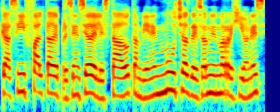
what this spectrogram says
casi falta de presencia del Estado también en muchas de esas mismas regiones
